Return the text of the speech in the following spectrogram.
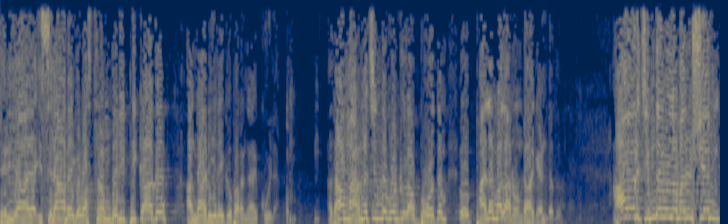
ശരിയായ ഇസ്ലാമിക വസ്ത്രം ധരിപ്പിക്കാതെ അങ്ങാടിയിലേക്ക് പറഞ്ഞേക്കൂല അതാ മരണചിന്ത കൊണ്ടുള്ള ബോധം ഫലം അതാണ് ഉണ്ടാകേണ്ടത്. ആ ഒരു ചിന്തയുള്ള മനുഷ്യൻ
